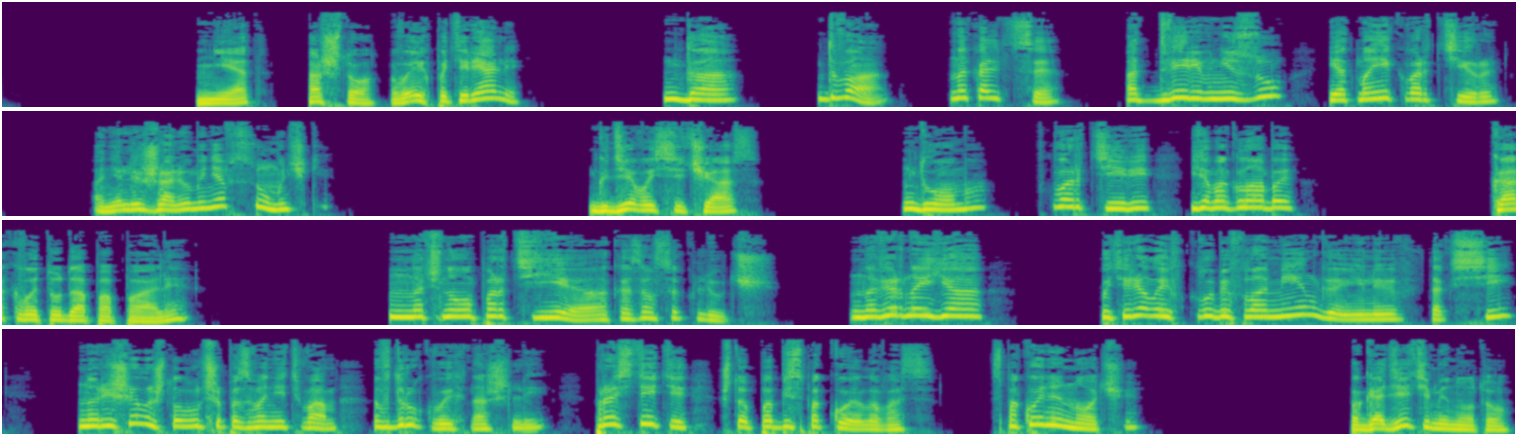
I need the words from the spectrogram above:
Нет. А что, вы их потеряли? Да, два, на кольце, от двери внизу и от моей квартиры. Они лежали у меня в сумочке. «Где вы сейчас?» «Дома, в квартире. Я могла бы...» «Как вы туда попали?» Ночного портье оказался ключ. Наверное, я потеряла их в клубе «Фламинго» или в такси, но решила, что лучше позвонить вам. Вдруг вы их нашли. Простите, что побеспокоила вас. Спокойной ночи». «Погодите минуту»,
